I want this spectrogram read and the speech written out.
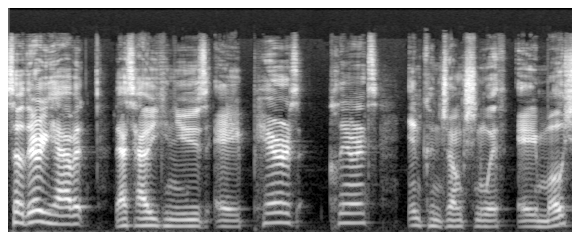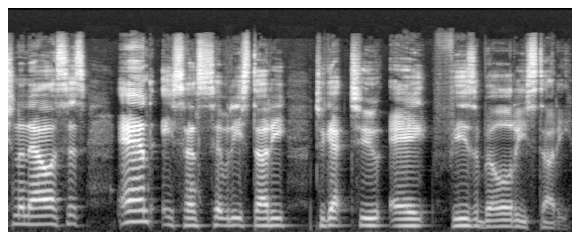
So there you have it. That's how you can use a pairs clearance in conjunction with a motion analysis and a sensitivity study to get to a feasibility study.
